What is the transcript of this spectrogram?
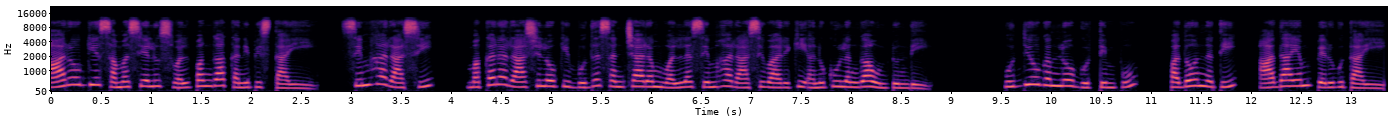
ఆరోగ్య సమస్యలు స్వల్పంగా కనిపిస్తాయి. సింహరాశి మకర రాశిలోకి బుధ సంచారం వల్ల సింహ రాశివారికి అనుకూలంగా ఉంటుంది. ఉద్యోగంలో గుర్తింపు పదోన్నతి ఆదాయం పెరుగుతాయి.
